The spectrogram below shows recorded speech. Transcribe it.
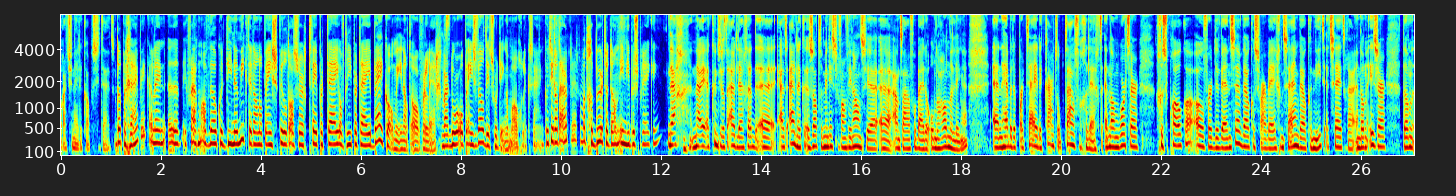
operationele capaciteit. Dat begrijp ik. Alleen, uh, ik vraag me af welke dynamiek er dan opeens speelt... als er twee partijen of drie partijen bijkomen in dat overleg. Waardoor opeens wel dit soort dingen mogelijk zijn. Kunt u dat uitleggen? Wat gebeurt er dan in die besprekingen? Ja, nou ja, kunt u dat uitleggen? Uh, uiteindelijk zat de minister van Financiën uh, aan tafel bij de onderhandelingen. En hebben de partijen de kaart op tafel gelegd. En dan wordt er gesproken over de wensen. Welke zwaarwegend zijn, welke niet, et cetera. En dan is er dan,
